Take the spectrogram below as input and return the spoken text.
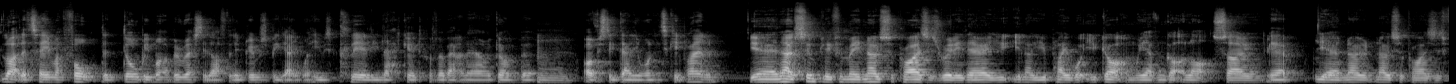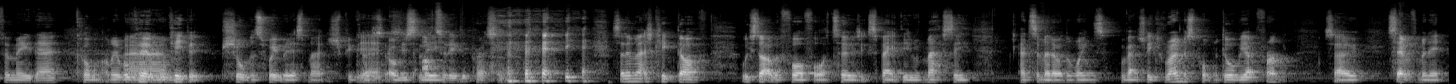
like the team, I thought that Dalby might have been rested after the Grimsby game where he was clearly knackered with about an hour gone, but obviously Danny wanted to keep playing him. Yeah, no, simply for me, no surprises really there. You, you know, you play what you got, and we haven't got a lot. So Yeah, yeah, no, no surprises for me there. cool. I mean, we'll, keep, we'll Um, keep it short and sweet with this match Yeah, because 'cause it's obviously. utterly depressing. yeah. So the match kicked off. We started with 4 4 2 as expected with Massey and Semedo on the wings, with actually Koroma supporting Dalby up front. So, seventh minute,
